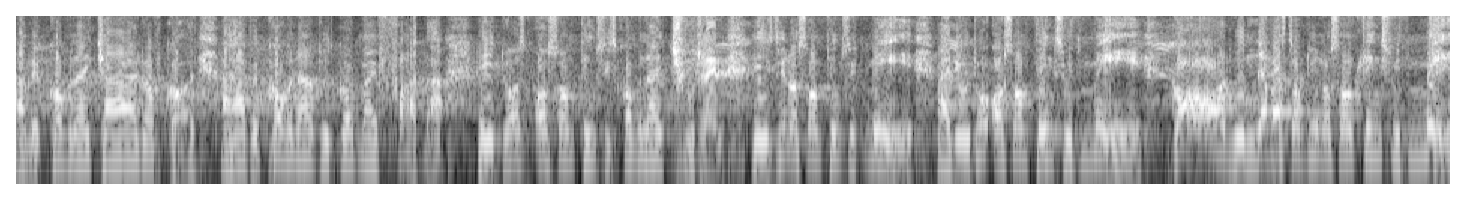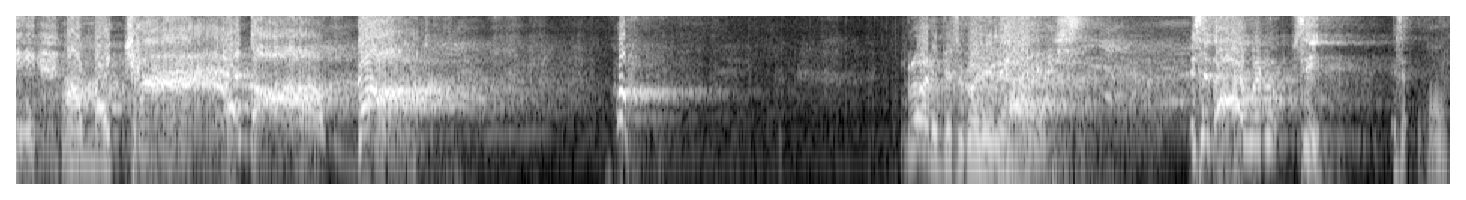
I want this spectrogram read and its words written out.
I'm a covenant child of God. I have a covenant with God, my Father. He does awesome things with covenant children. He's doing awesome things with me, and He will do awesome things with me. God will never stop doing awesome things with me. I'm a child of God. Glory be to God in the highest. He says, I will do. See, he said,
